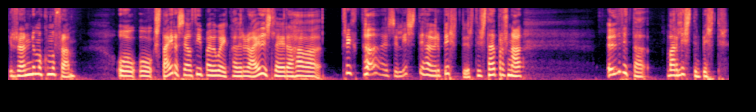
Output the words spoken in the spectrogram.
í rönnum að koma fram og, og stæra sig á því by the way hvað eru æðislegir að hafa tryggt að þessi listi hafi verið byrtur því það er bara svona auðvitað var listin byrtur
